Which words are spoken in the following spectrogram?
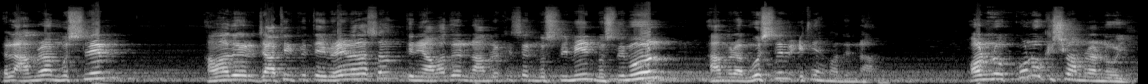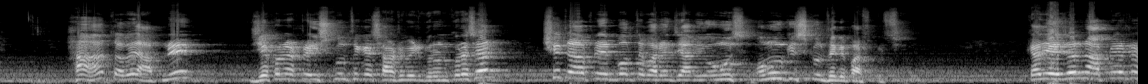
তাহলে আমরা মুসলিম, আমাদের জাতির পিতা ইব্রাহিম আলাম তিনি আমাদের নাম রেখেছেন মুসলিমিন, মুসলিমুন, আমরা মুসলিম এটি আমাদের নাম। অন্য কোনো কিছু আমরা নই। হ্যাঁ তবে আপনি যে কোনো একটা স্কুল থেকে সার্টিফিকেট গ্রহণ করেছেন সেটা আপনি বলতে পারেন যে আমি অমুক অমুক স্কুল থেকে পাশ করছি। কাজে এই জন্য আপনি একটা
